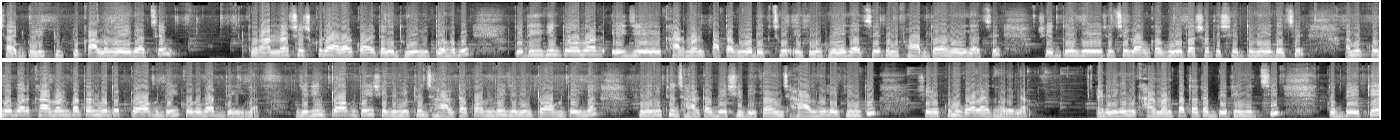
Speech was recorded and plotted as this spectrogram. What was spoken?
সাইডগুলো একটু একটু কালো হয়ে গেছে। তো রান্না শেষ করে আবার কড়াইটাকে ধুয়ে নিতে হবে। তো এদিকে কিন্তু আমার এই যে খারমান পাতাগুলো দেখছ, এগুলো হয়ে গেছে মানে ফাপ দেওয়া হয়ে গেছে। সেদ্ধ হয়ে এসেছে, লঙ্কাগুলো তার সাথে সেদ্ধ হয়ে গেছে। আমি কোনোবার খারমান পাতার মধ্যে টক দেই, কোনোবার দেই না। যেদিন টক দেই, সেদিন একটু ঝালটা কম দিই, যেদিন টক দেই না, সেদিন একটু ঝালটা বেশি দিই। কারণ ঝাল হলে কিন্তু সেরকম গলায় ধরে না। আর এদিকে আমি খারমান পাতাটা বেটে নিচ্ছি। তো বেটে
